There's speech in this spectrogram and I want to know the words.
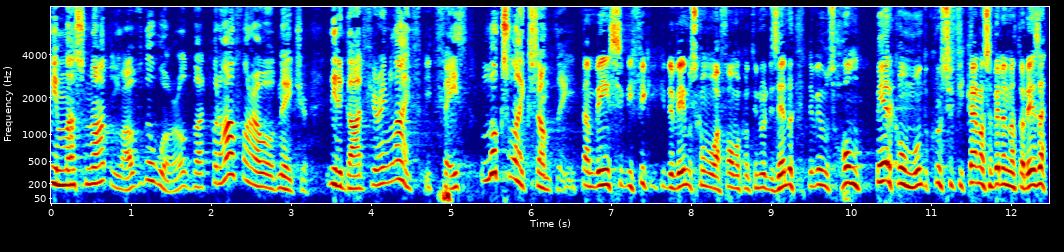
we must not love the world, but put off our old nature, lead a God-fearing life. Faith looks like something. Também significa que devemos, como a forma continua dizendo, devemos romper com o mundo, crucificar nossa velha natureza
